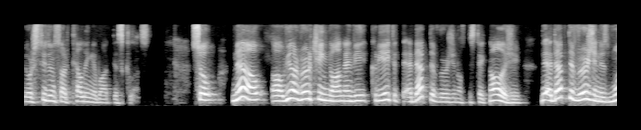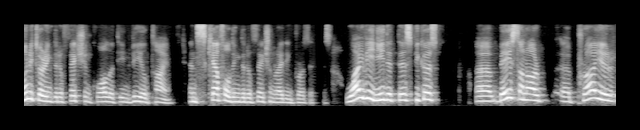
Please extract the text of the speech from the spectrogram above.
your students are telling about this class. So now uh, we are working on and we created the adaptive version of this technology. The adaptive version is monitoring the reflection quality in real time and scaffolding the reflection writing process. Why we needed this? Because uh, based on our uh, prior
